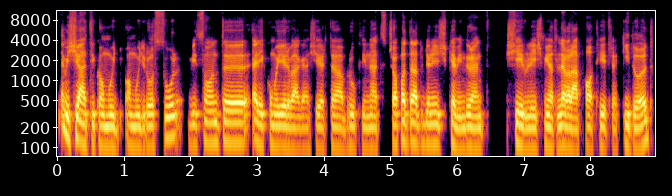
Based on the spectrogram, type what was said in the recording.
nem is játszik amúgy, amúgy rosszul, viszont elég komoly érvágás érte a Brooklyn Nets csapatát, ugyanis Kevin Durant sérülés miatt legalább 6 hétre kidőlt,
